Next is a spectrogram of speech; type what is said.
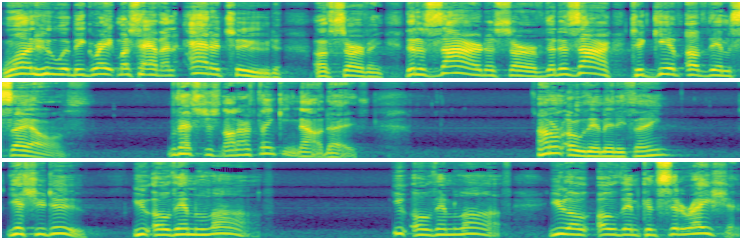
One who would be great must have an attitude of serving, the desire to serve, the desire to give of themselves. But that's just not our thinking nowadays. I don't owe them anything. Yes, you do. You owe them love. You owe them love. You owe them consideration.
